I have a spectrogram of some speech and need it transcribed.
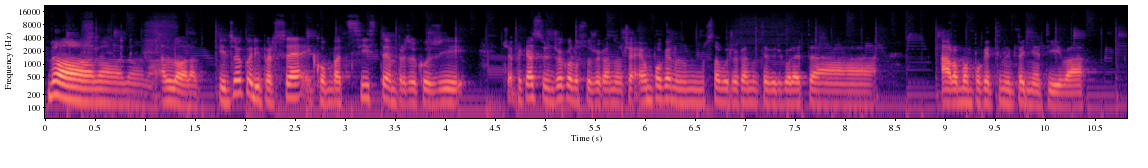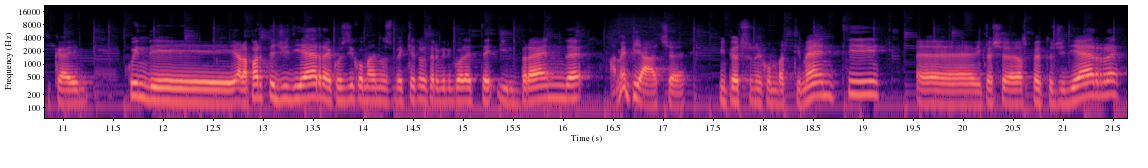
No, no, no, no. Allora, il gioco di per sé, il combat system preso così, cioè per caso il gioco lo sto giocando, cioè è un po' che non stavo giocando tra virgolette a, a roba un pochettino impegnativa, ok? Quindi alla parte GDR, così come hanno svecchiato tra virgolette il brand, a me piace, mi piacciono i combattimenti, eh, mi piace l'aspetto GDR,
